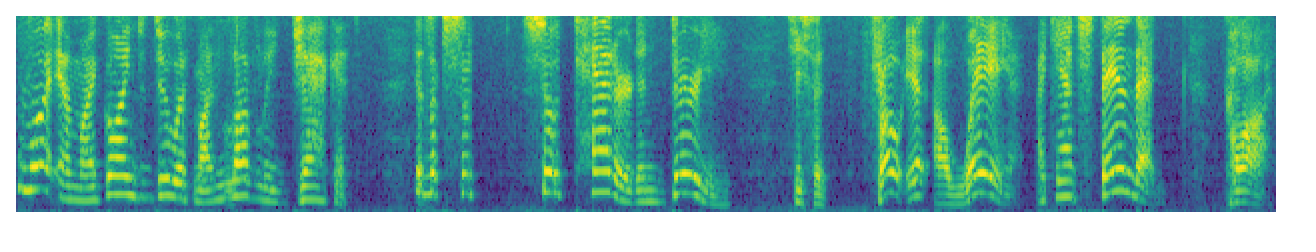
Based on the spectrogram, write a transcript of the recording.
what am I going to do with my lovely jacket? It looks so, so tattered and dirty. She said, throw it away. I can't stand that cloth.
